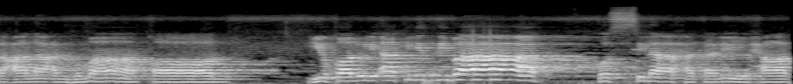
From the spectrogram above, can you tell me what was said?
تعالى عنهما قال يقال لآكل الربا হার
